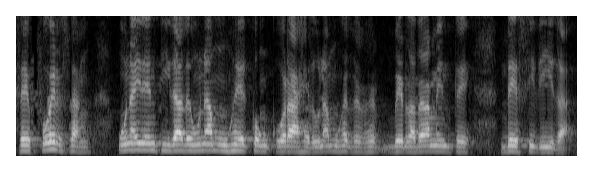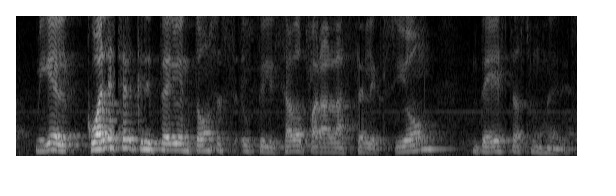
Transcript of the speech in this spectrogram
refuerzan una identidad de una mujer con coraje, de una mujer de- verdaderamente decidida. Miguel, ¿cuál es el criterio entonces utilizado para la selección de estas mujeres?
